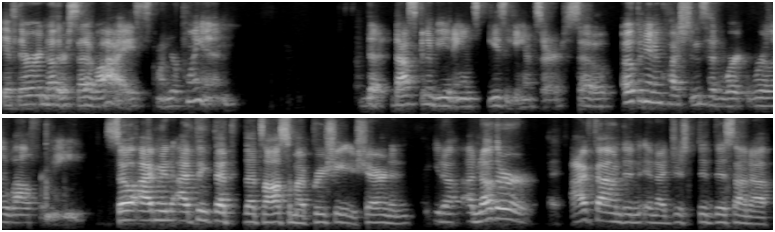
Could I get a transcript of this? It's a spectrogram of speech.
if there were another set of eyes on your plan, that that's going to be an easy answer. So open-ended questions have worked really well for me. So I mean, I think that that's awesome. I appreciate you sharing. And you know, another I found, and, and I just did this on a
